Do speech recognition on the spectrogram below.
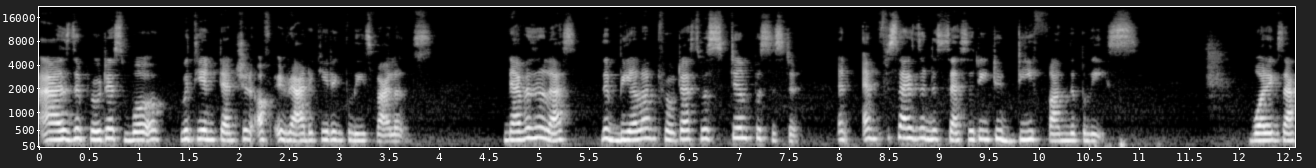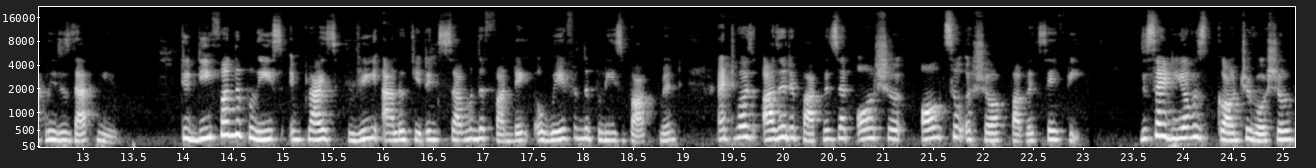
as the protests were with the intention of eradicating police violence. Nevertheless, the BLM protest was still persistent and emphasized the necessity to defund the police. What exactly does that mean? To defund the police implies reallocating some of the funding away from the police department and towards other departments that also assure public safety. This idea was controversial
